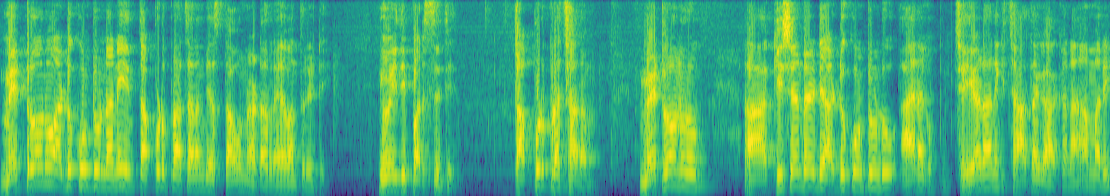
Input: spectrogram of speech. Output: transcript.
మెట్రోను అడ్డుకుంటుండని తప్పుడు ప్రచారం చేస్తూ ఉన్నాడు రేవంత్ రెడ్డి. ఇగో ఇది పరిస్థితి. తప్పుడు ప్రచారం. మెట్రోను కిషన్ రెడ్డి అడ్డుకుంటుండు ఆయనకు చేయడానికి చేతగాకనా మరి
